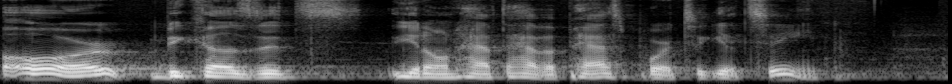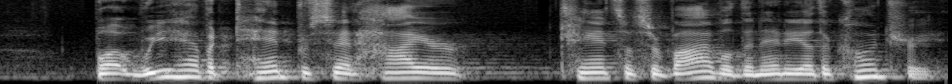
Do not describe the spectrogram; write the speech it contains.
Or because it's you don't have to have a passport to get seen. But we have a 10% higher chance of survival than any other country.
